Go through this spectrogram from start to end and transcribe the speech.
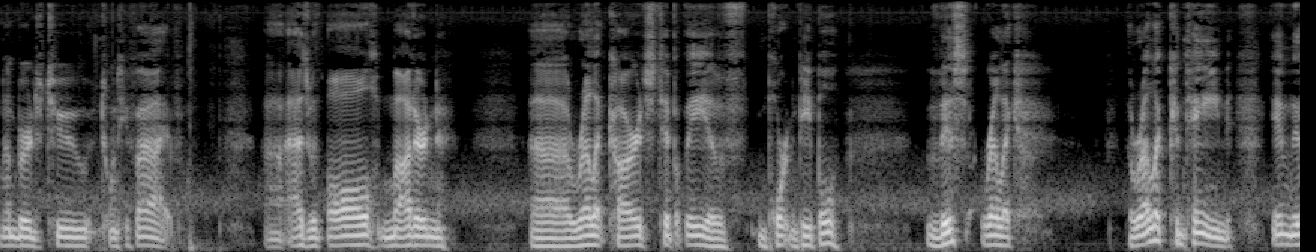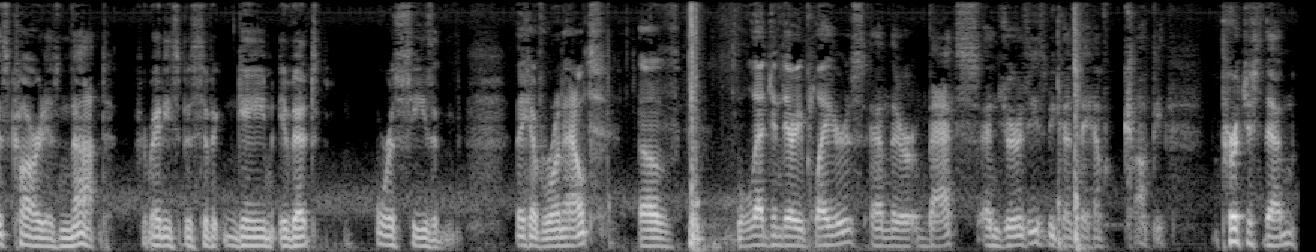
numbered to 25. Uh, as with all modern uh, relic cards, typically of important people, this relic the relic contained in this card is not from any specific game, event, or season. They have run out of legendary players and their bats and jerseys because they have copy purchased them,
